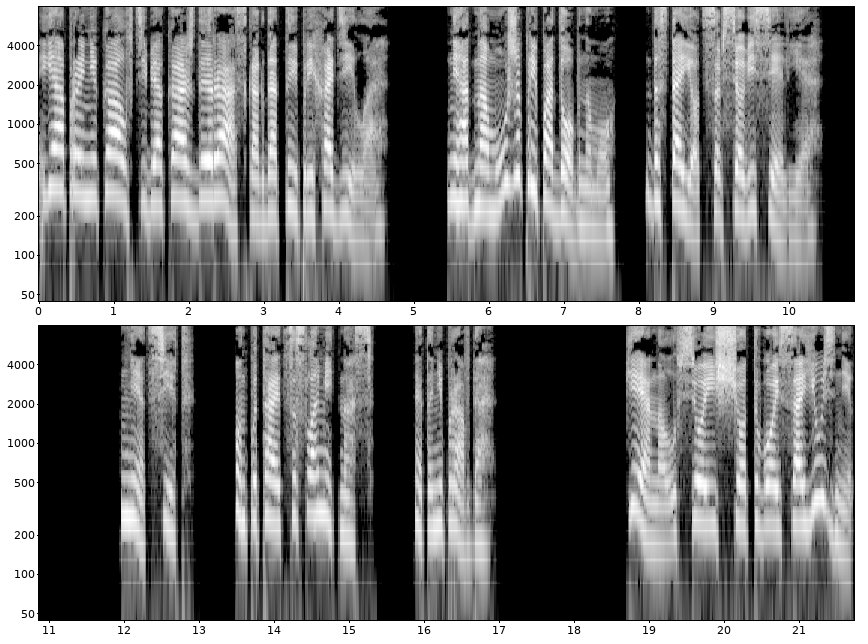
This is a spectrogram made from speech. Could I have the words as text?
Я проникал в тебя каждый раз, когда ты приходила. Ни одному же преподобному достается все веселье. Нет, Сид, он пытается сломить нас. Это неправда. Кеннел все еще твой союзник?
